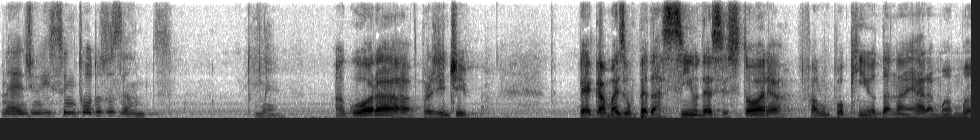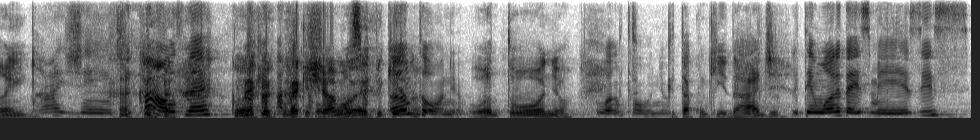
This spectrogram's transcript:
Né? Isso em todos os âmbitos. Muito bom. Agora, para a gente pegar mais um pedacinho dessa história, fala um pouquinho da Nayara Mamãe. Ai, gente, o caos, né? como é que, como é que chama o seu pequeno? Antônio. O Antônio. O Antônio. Que está com que idade? Ele tem um ano e dez meses,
